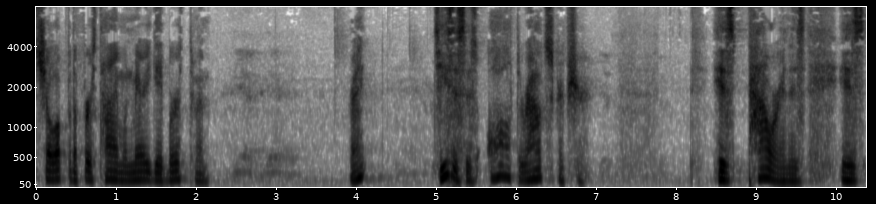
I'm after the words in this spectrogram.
show up for the first time when Mary gave birth to him. Right? Jesus is all throughout Scripture. His power and his, his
